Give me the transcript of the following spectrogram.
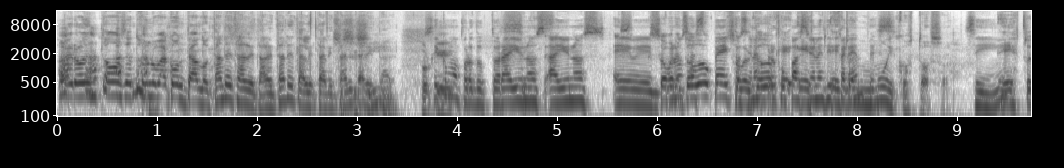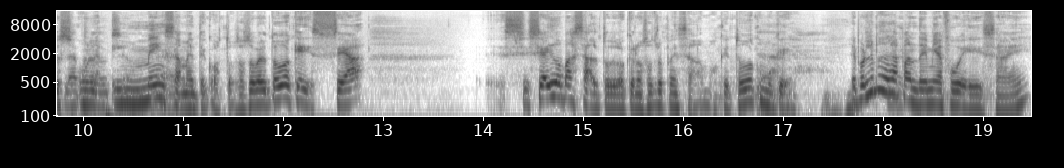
Pero entonces, entonces uno va contando, tal, tal, tal, tal, tal, tal, tal, sí, tal, sí, tal. Como productor hay unos, hay unos, eh, sobre todo, aspectos y unas preocupaciones diferentes. Esto es muy costoso. Sí. Esto es una inmensa inmensamente costosa, sobre todo que se ha, se, ha ido más alto de lo que nosotros pensábamos, que todo como que... El problema de la pandemia fue esa, ¿eh?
